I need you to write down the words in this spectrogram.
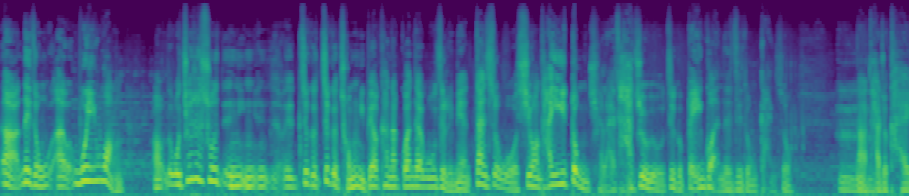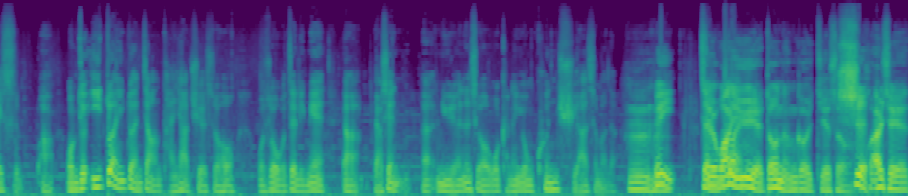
啊，那种呃威望啊，我就是说你你这个这个虫，你不要看它关在屋子里面，但是我希望它一动起来，它就有这个北管的这种感受。嗯，那他就开始啊，我们就一段一段这样谈下去的时候，我说我这里面啊表现呃女人的时候，我可能用昆曲啊什么的。嗯，所以所以王宇也都能够接受，是，而且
